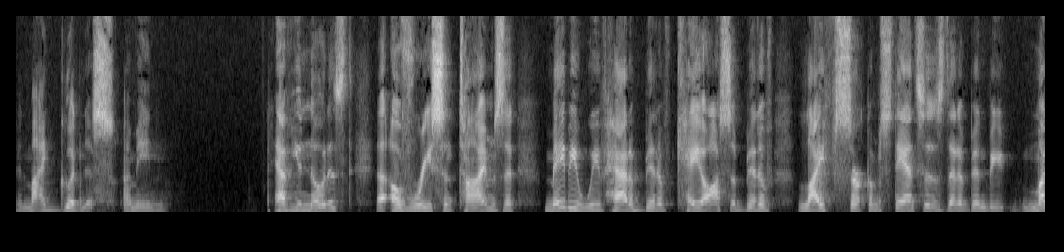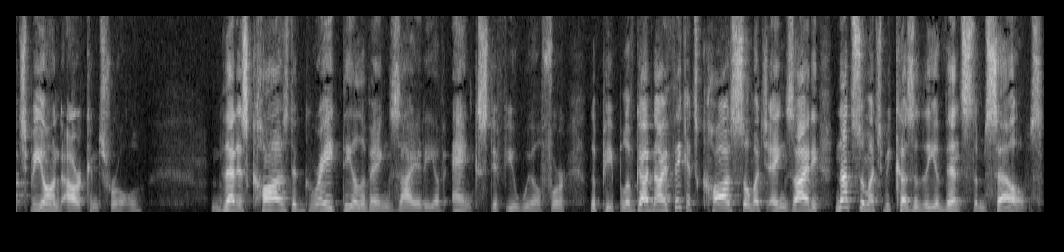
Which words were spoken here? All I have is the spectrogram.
And my goodness, I mean, have you noticed uh, of recent times that maybe we've had a bit of chaos, a bit of life circumstances that have been be much beyond our control? that has caused a great deal of anxiety, of angst, if you will, for the people of God. Now, I think it's caused so much anxiety, not so much because of the events themselves,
